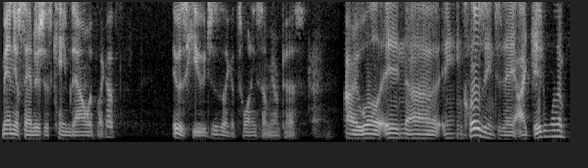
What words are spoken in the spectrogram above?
Emmanuel Sanders just came down with like a. It was huge. It was like a twenty-some yard pass. All right. Well, in uh, in closing today, I did want to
